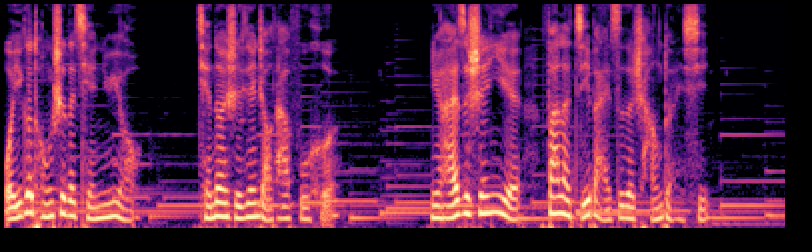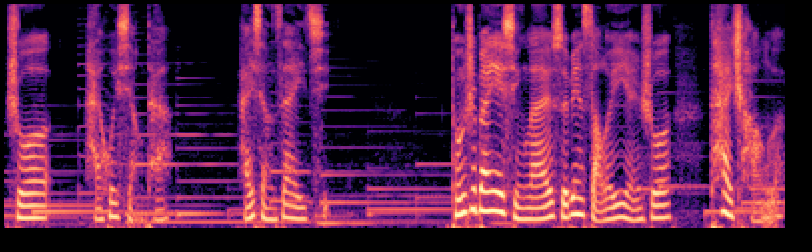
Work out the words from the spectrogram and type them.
我一个同事的前女友，前段时间找他复合，女孩子深夜发了几百字的长短信，说还会想他，还想在一起。同事半夜醒来，随便扫了一眼，说太长了。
